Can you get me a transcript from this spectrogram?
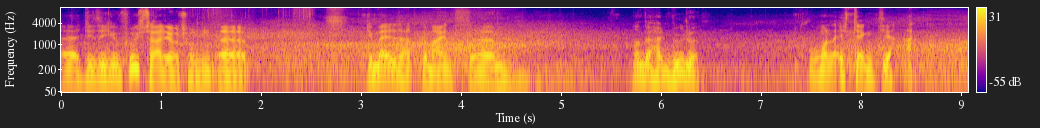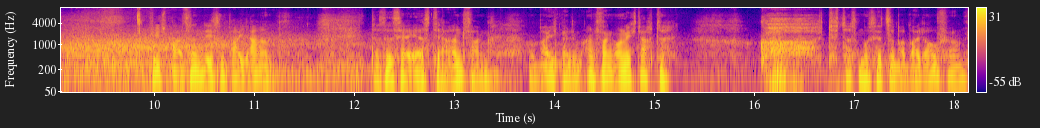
äh, die sich im Frühstadion schon äh, gemeldet hat, gemeint, ähm, man wäre halt müde. Wo man echt denkt, ja, viel Spaß in den nächsten paar Jahren. Das ist ja erst der Anfang. Wobei ich bei dem Anfang auch nicht dachte, Gott, das muss jetzt aber bald aufhören.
